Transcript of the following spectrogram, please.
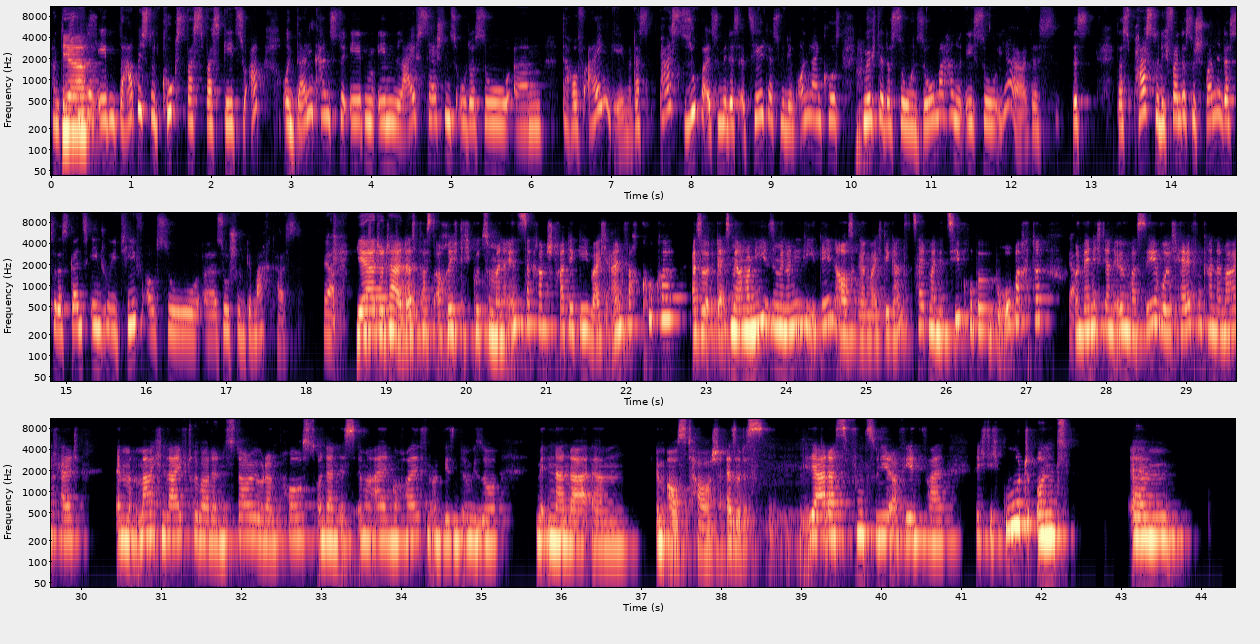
Und dass ja. du dann eben da bist und guckst, was, was geht so ab. Und dann kannst du eben in Live-Sessions oder so ähm, darauf eingehen. Und das passt super, als du mir das erzählt hast mit dem Online-Kurs. Ich möchte das so und so machen. Und ich so, ja, das, das, das passt. Und ich fand das so spannend, dass du das ganz intuitiv auch so, äh, so schon gemacht hast. Ja. ja, total. Das passt auch richtig gut zu meiner Instagram-Strategie, weil ich einfach gucke. Also da ist mir auch noch nie, sind mir noch nie die Ideen ausgegangen, weil ich die ganze Zeit meine Zielgruppe beobachte. Ja. Und wenn ich dann irgendwas sehe, wo ich helfen kann, dann mache ich halt, ähm, mache ich ein Live drüber oder eine Story oder einen Post und dann ist immer allen geholfen und wir sind irgendwie so miteinander ähm, im Austausch. Also das, ja, das funktioniert auf jeden Fall richtig gut und ähm,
